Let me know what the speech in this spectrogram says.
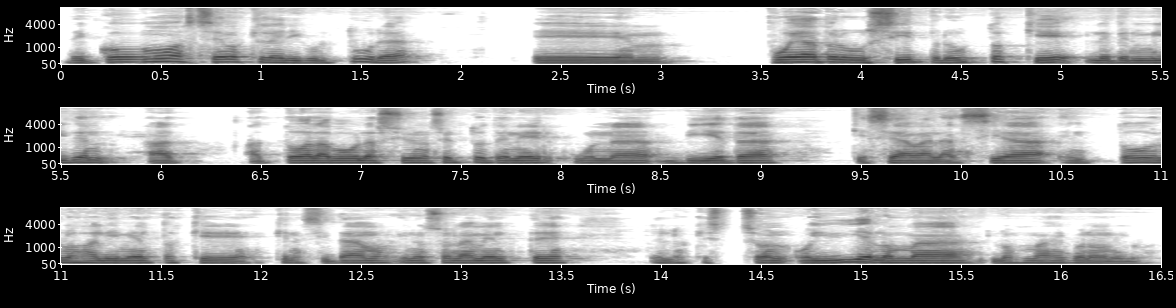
de cómo hacemos que la agricultura pueda producir productos que le permiten a, a toda la población, ¿no es cierto?, tener una dieta que sea balanceada en todos los alimentos que, necesitamos y no solamente en los que son hoy día los más, los más económicos.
